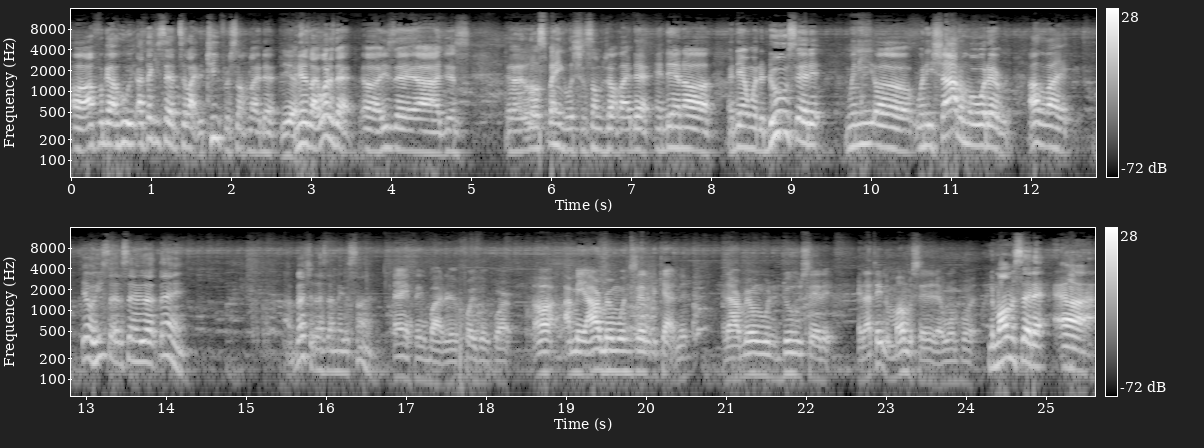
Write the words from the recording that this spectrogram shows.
uh, I forgot who I think he said it to like the chief or something like that. Yeah. And he was like, "What is that?" Uh, he said, uh, "Just uh, a little Spanglish or some junk like that." And then uh and then when the dude said it when he uh when he shot him or whatever, I was like, "Yo, he said the same exact thing." I bet you that's that nigga's son. I ain't think about it. Fuego part. Uh, I mean, I remember when he said it to Captain, and I remember when the dude said it, and I think the mama said it at one point. The mama said it. Uh,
